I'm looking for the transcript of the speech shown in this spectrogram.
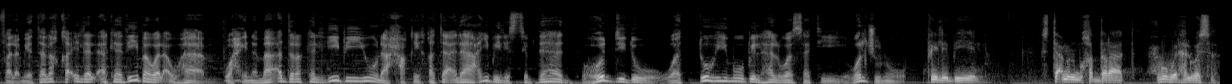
فلم يتلقى إلا الأكاذيب والأوهام وحينما أدرك الليبيون حقيقة ألاعيب الاستبداد هددوا واتهموا بالهلوسة والجنون في ليبيين استعملوا المخدرات حبوب الهلوسة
